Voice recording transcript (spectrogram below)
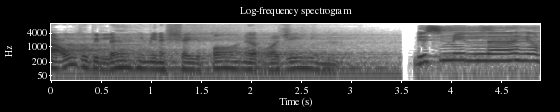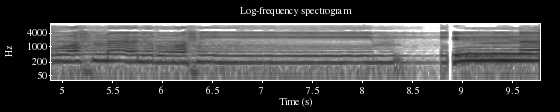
أعوذ بالله من الشيطان الرجيم بسم الله الرحمن الرحيم إنا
